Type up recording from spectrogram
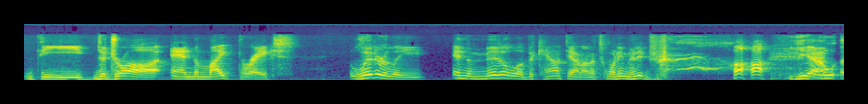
the the draw and the mic breaks literally in the middle of the countdown on a 20 minute draw. yeah, I,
